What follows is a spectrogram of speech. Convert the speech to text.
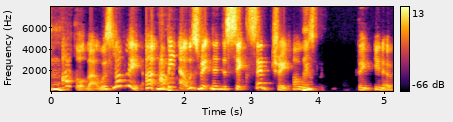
Mm. I thought that was lovely. I, yeah. I, mean, that was written in the sixth century. I always mm. think, you know,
